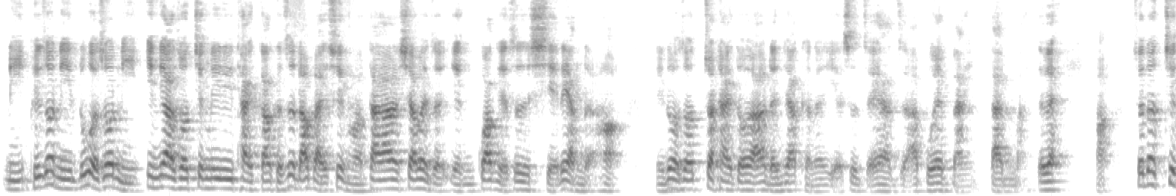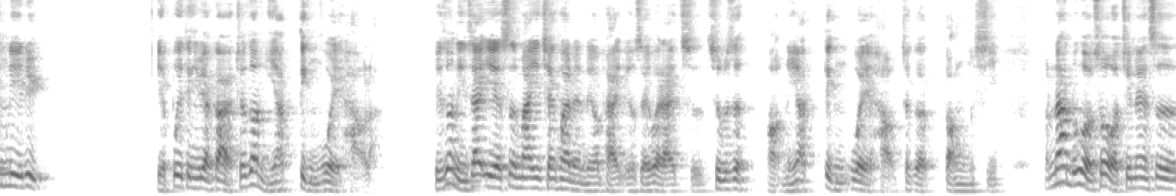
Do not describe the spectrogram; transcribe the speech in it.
你，比如说你如果说你硬要说净利率太高，可是老百姓哈，大家消费者眼光也是雪亮的哈。你如果说赚太多啊，人家可能也是这样子啊，不会买单嘛，对不对？啊，所以说净利率也不一定越高，就是说你要定位好了。比如说你在夜市卖一千块的牛排，有谁会来吃？是不是？哦，你要定位好这个东西。那如果说我今天是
